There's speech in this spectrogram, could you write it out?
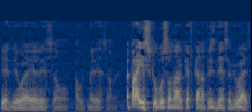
Perdeu a eleição, a última eleição. Né? É para isso que o Bolsonaro quer ficar na presidência, viu, Wesley?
